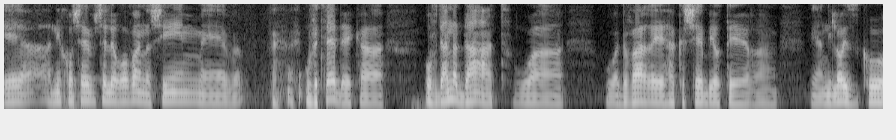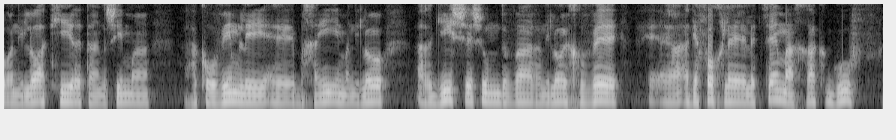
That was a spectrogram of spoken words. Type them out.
אה, אני חושב שלרוב האנשים, אה, ובצדק, אובדן הדעת הוא, ה, הוא הדבר אה, הקשה ביותר. אני לא אזכור, אני לא אכיר את האנשים הקרובים לי אה, בחיים, אני לא ארגיש שום דבר, אני לא אחווה, אה, אני אהפוך לצמח, רק גוף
